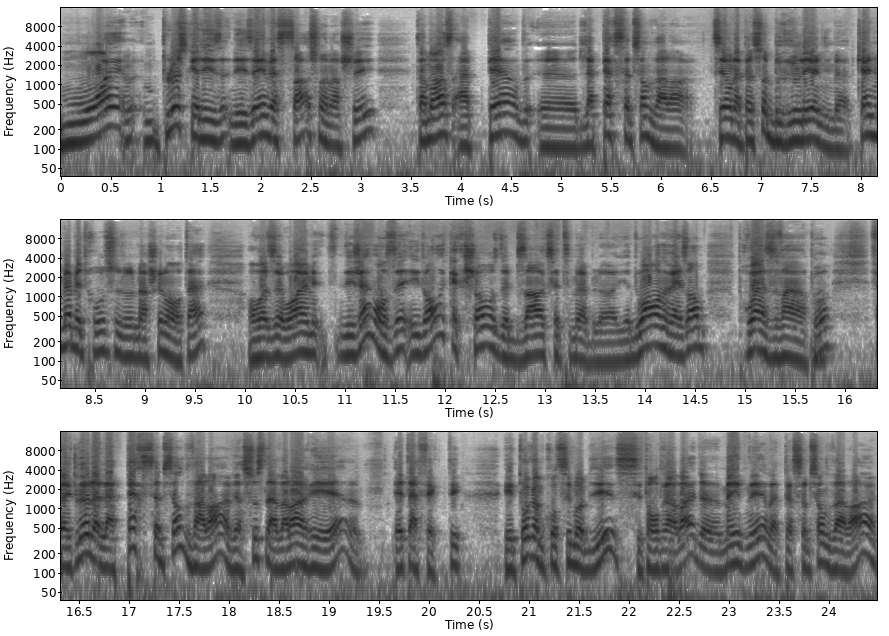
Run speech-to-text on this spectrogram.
moins, plus que les, les investisseurs sur le marché commencent à perdre euh, de la perception de valeur. Tu sais, on appelle ça brûler un immeuble. Quand un immeuble est trop sur le marché longtemps, on va dire, ouais, mais les gens vont se dire, il doit y avoir quelque chose de bizarre avec cet immeuble-là. Il doit y avoir une raison pourquoi elle se vend pas. Fait que là, la, la perception de valeur versus la valeur réelle est affectée. Et toi, comme courtier immobilier, c'est ton travail de maintenir la perception de valeur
